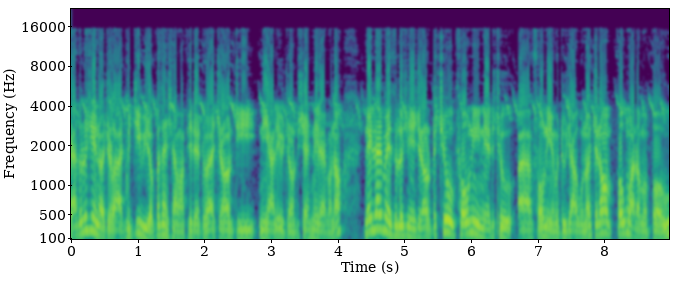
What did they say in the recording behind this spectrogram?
ဒါဆိုလို့ရှိရင်တော့ကျွန်တော်ကကြည့်ပြီးတော့ပတ်သက်ရှာမှာဖြစ်တဲ့အတွက်ကျွန်တော်ဒီနေရာလေးကိုကျွန်တော်တစ်ချက်နှိပ်လိုက်ပါနော်နှိပ်လိုက်မယ်ဆိုလို့ရှိရင်ကျွန်တော်တို့တချို့ဖုန်းတွေနဲ့တချို့အာဖုန်းတွေမတူကြဘူးပေါ့နော်ကျွန်တော်ဖုန်းမှာတော့မပေါ်ဘူး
